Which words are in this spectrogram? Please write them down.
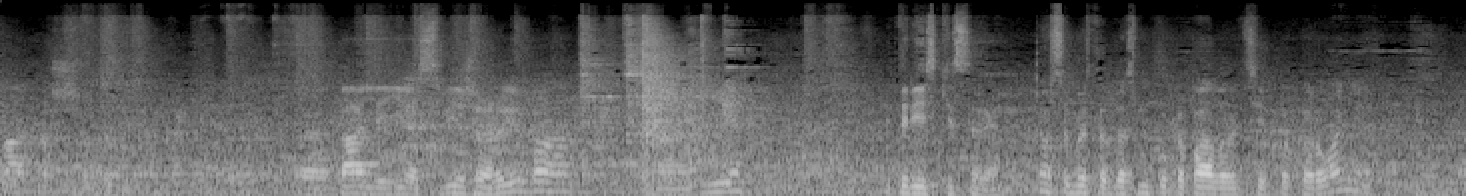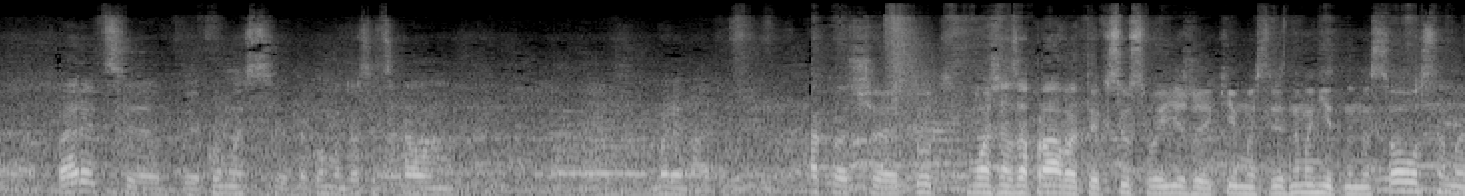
Також е, далі є свіжа риба е, і італійські сири. Особисто до смаку припали ці пепероні, перець в якомусь такому досить цікавому маринаді. Також тут можна заправити всю свою їжу якимись різноманітними соусами,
